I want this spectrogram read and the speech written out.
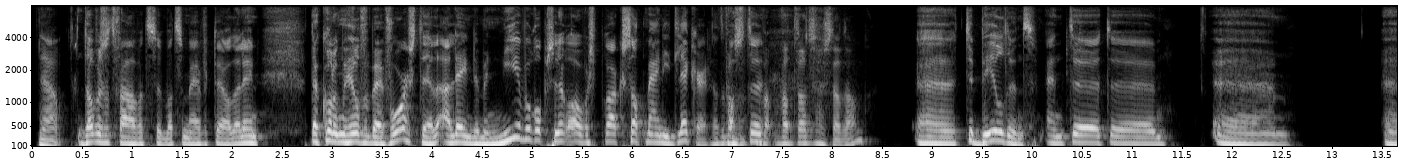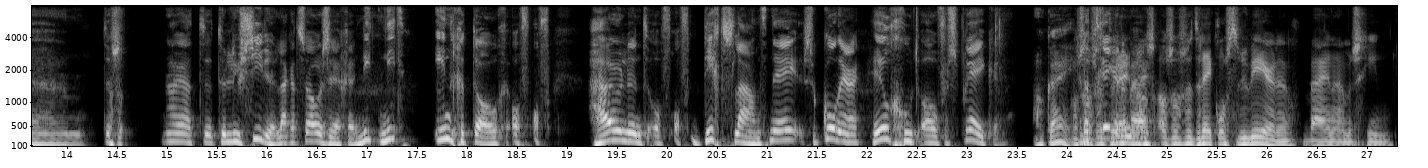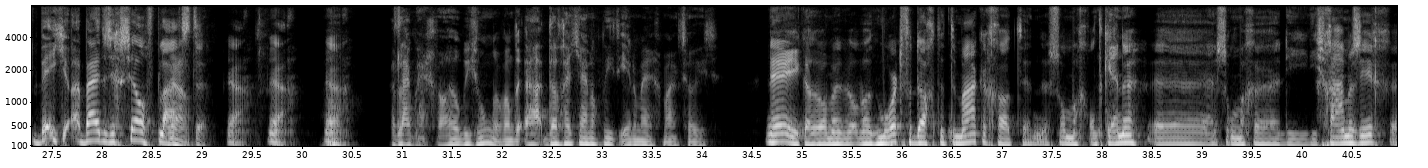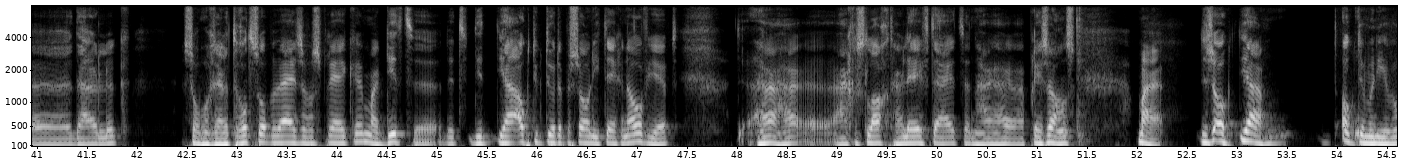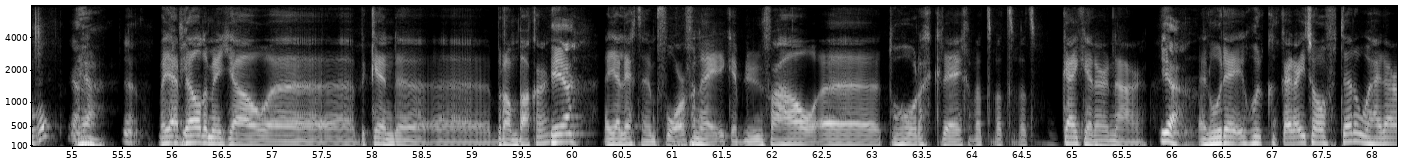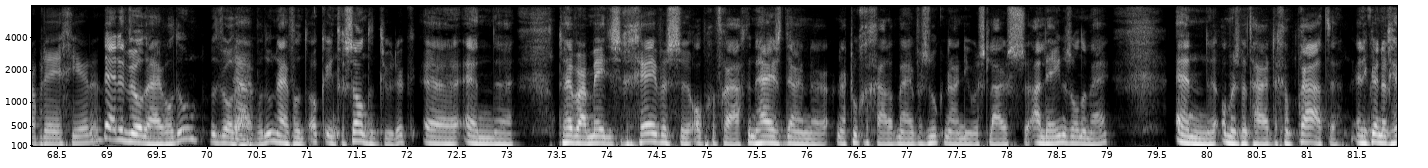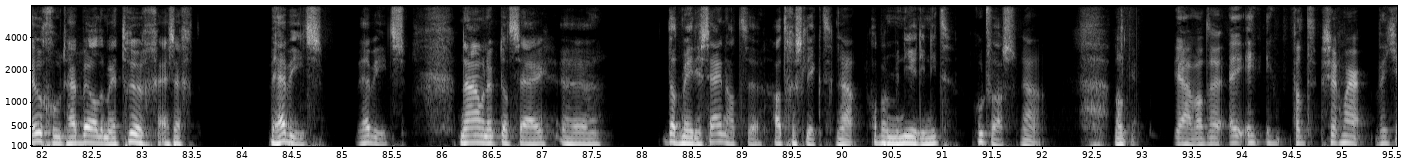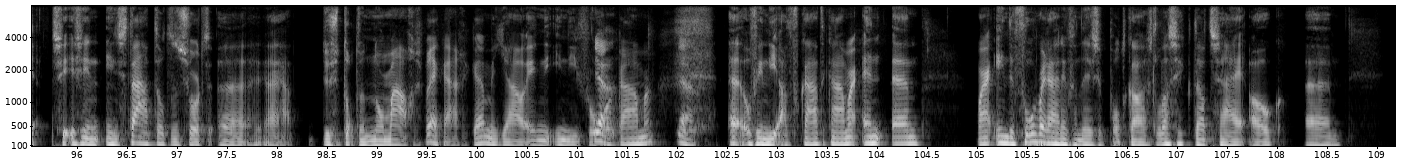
Ja. Dat was het verhaal wat ze, wat ze mij vertelde. Alleen, daar kon ik me heel veel bij voorstellen. Alleen de manier waarop ze erover sprak, zat mij niet lekker. Dat was te, Wat, wat, wat was dat dan? eh, te beeldend en te. te ehm, ehm, te- nou ja, te, te lucide, laat ik het zo zeggen. Niet, niet ingetogen of, of huilend of, of dichtslaand. Nee, ze kon er heel goed over spreken. Oké. Alsof, ze het, als- alsof ze het reconstrueerde, bijna misschien. Een beetje buiten zichzelf plaatste. Ja, ja, ja. Dat lijkt me echt wel heel bijzonder. Want eh, dat had jij nog niet eerder meegemaakt, zoiets. Nee, ik had wel met, met moordverdachten te maken gehad. En eh, sommigen ontkennen. eh, en sommigen die, die schamen zich, eh, duidelijk. Sommigen zijn er trots op, bij wijze van spreken. Maar dit, eh, dit, dit, ja, ook natuurlijk door de persoon die je tegenover je hebt. Haar, haar, haar geslacht, haar leeftijd en haar, haar, haar présence. Maar dus ook, ja, ook de manier waarop. Ja. Ja. Ja. Maar jij belde met jouw eh, bekende eh, Bram Bakker. ja. En jij legde hem voor van... hé, hey, ik heb nu een verhaal eh, te horen gekregen. Wat, wat, wat, kijk jij daarnaar? ja. En hoe, hoe kan je daar iets over vertellen? Hoe hij daarop reageerde? Nee, dat wilde hij wel doen. Dat wilde Ja. hij wel doen. Hij vond het ook interessant natuurlijk. En toen hebben we haar medische gegevens opgevraagd. En hij is daar naar, naartoe gegaan op mijn verzoek naar Nieuwe Sluis. alleen, zonder mij. En eh, om eens met haar te gaan praten. En ik weet nog heel goed, hij belde mij terug. Hij zegt, we hebben iets. We hebben iets. Namelijk dat zij eh, dat medicijn had, eh, had geslikt. Ja, Op een manier die niet goed was. ja. Want, Ja, want, ik, ik, wat zeg maar, weet je, ze is in, in staat tot een soort, eh, ja, ja, dus tot een normaal gesprek eigenlijk, hè, met jou in, in die voorkamer. Ja. Eh, of in die advocatenkamer. En, ehm, maar in de voorbereiding van deze podcast las ik dat zij ook ehm,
